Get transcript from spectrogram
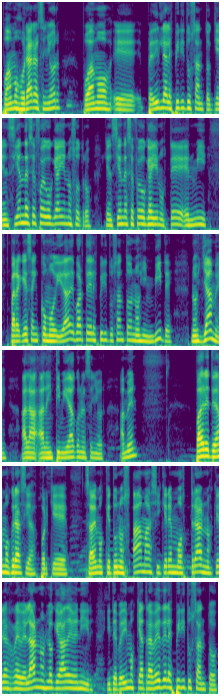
podamos orar al Señor, podamos eh, pedirle al Espíritu Santo que encienda ese fuego que hay en nosotros, que encienda ese fuego que hay en usted, en mí, para que esa incomodidad de parte del Espíritu Santo nos invite nos llame a la, a la intimidad con el Señor. Amén. Padre, te damos gracias porque sabemos que tú nos amas y quieres mostrarnos, quieres revelarnos lo que va a venir. Y te pedimos que a través del Espíritu Santo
